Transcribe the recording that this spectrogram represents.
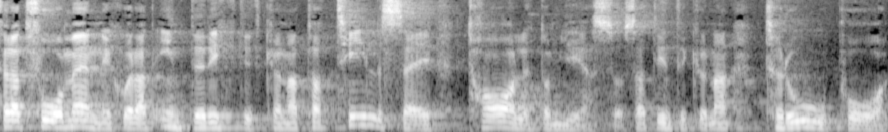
för att få människor att inte riktigt kunna ta till sig talet om Jesus, att inte kunna tro på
